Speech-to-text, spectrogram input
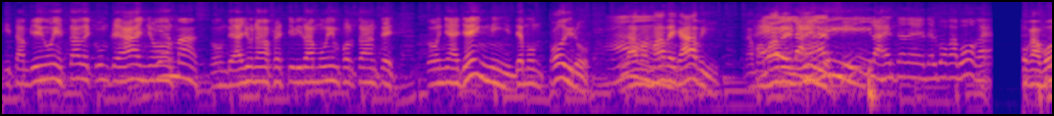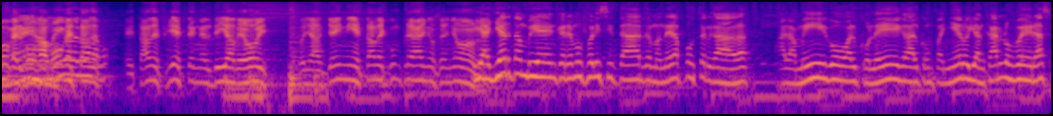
Y también hoy está de cumpleaños. ¿Quién más? Donde hay una festividad muy importante. Doña Jenny de Montoiro, la mamá de Gaby, la mamá de Ey, Emilio. gente, sí, la gente de- del Boga Boga. Boga Boga, el Boga Boga está de, está de fiesta en el día de hoy. Doña Jenny está de cumpleaños, señor. Y ayer también queremos felicitar de manera postergada al amigo, al colega, al compañero Giancarlos Veras,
